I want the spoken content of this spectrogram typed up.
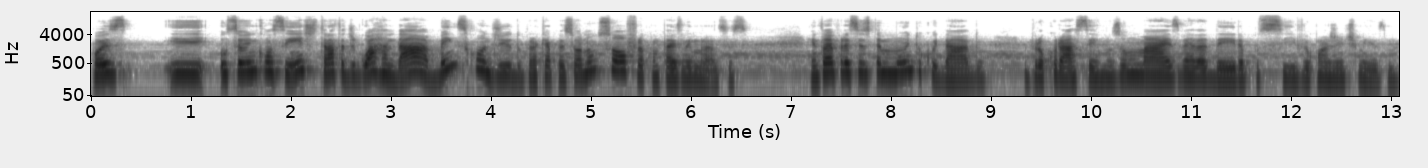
Pois e o seu inconsciente trata de guardar bem escondido para que a pessoa não sofra com tais lembranças. Então é preciso ter muito cuidado e procurar sermos o mais verdadeira possível com a gente mesma.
